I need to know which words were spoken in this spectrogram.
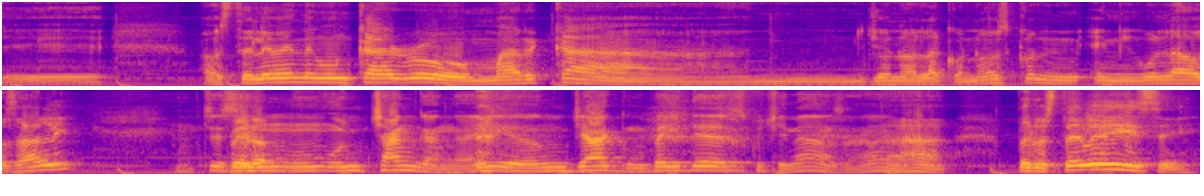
eh, a usted le venden un carro marca, yo no la conozco, en, ningún lado sale. pero, un, un, Changan ahí, un Jack, un BD de esos cochinados. Ajá. Pero usted le dice,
